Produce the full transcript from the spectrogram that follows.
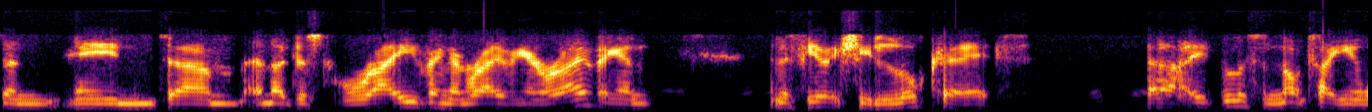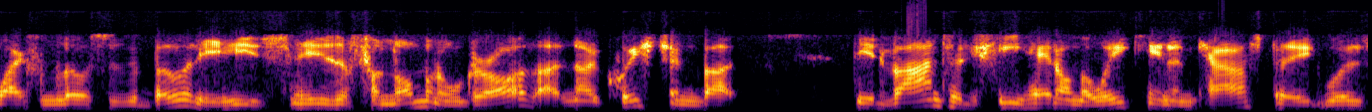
and and um, and they're just raving and raving and raving and and if you actually look at uh, listen, not taking away from Lewis's ability, he's he's a phenomenal driver, no question, but the advantage he had on the weekend in car speed was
